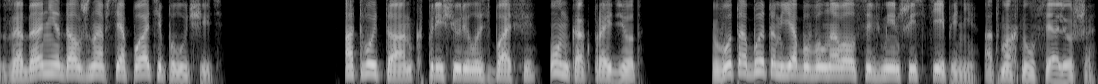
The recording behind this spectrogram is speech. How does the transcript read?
Задание должна вся пати получить». «А твой танк», — прищурилась Баффи, — «он как пройдет?» «Вот об этом я бы волновался в меньшей степени», — отмахнулся Алеша.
